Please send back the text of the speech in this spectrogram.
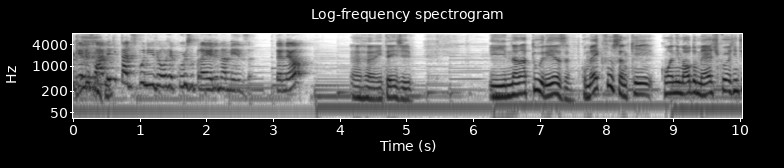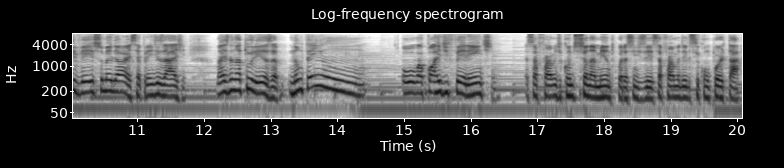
Porque ele sabe que tá disponível o recurso pra ele na mesa. Entendeu? Aham, entendi. E na natureza, como é que funciona? Porque com o animal doméstico a gente vê isso melhor, essa aprendizagem. Mas na natureza, não tem um. Ou ocorre diferente essa forma de condicionamento, por assim dizer, essa forma dele se comportar?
